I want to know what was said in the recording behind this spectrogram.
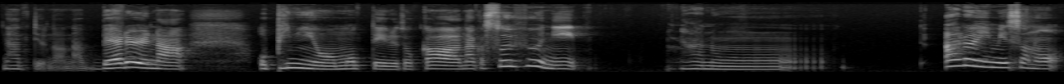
なんていうんだろうな better なオピニオンを持っているとかなんかそういうふうにあのー、ある意味その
